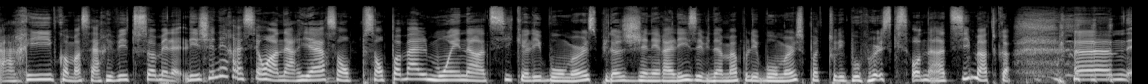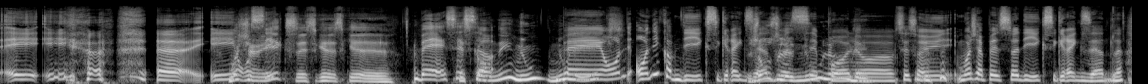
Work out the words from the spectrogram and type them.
arrivent, commencent à arriver, tout ça, mais la- les générations en arrière sont, sont pas mal moins nantis que les boomers. Puis là, je généralise évidemment pour les boomers, pas tous les boomers qui sont nantis, mais en tout cas. Euh, et et, euh, euh, et Moi, on je suis un X. Est-ce que, est-ce que, ben, c'est qu'est-ce ça. qu'on est, nous? Nous, Ben, on est comme des X, Y, Z. J'ose je le sais nous, pas, là. Ça. Moi, j'appelle ça des X, Y, Z, là.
